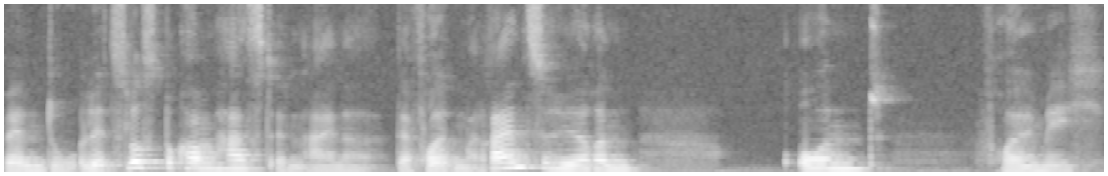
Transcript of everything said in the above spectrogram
wenn du jetzt Lust bekommen hast, in eine der Folgen mal reinzuhören und freue mich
